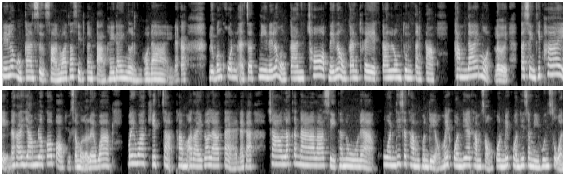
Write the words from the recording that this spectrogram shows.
ในเรื่องของการสื่อสารวาทศิลป์ต่างๆ ให้ได้เงินก็ได้นะคะ หรือบางคนอาจจะมีในเรื่องของการชอบในเรื่องของการเทรดการลงทุนต่างๆ ทำได้หมดเลย แต่สิ่งที่ไพ่นะคะ ย้ำแล้วก็บอกอยู่เสมอเลยว่า ไม่ว่าคิดจะทำอะไรก็แล้วแต่นะคะ ชาวลัคนาราศีธนูเนี่ยควรที่จะทำคนเดียว ไม่ควรที่จะทำสองคน ไม่ควรที่จะมีหุ้นส่วน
